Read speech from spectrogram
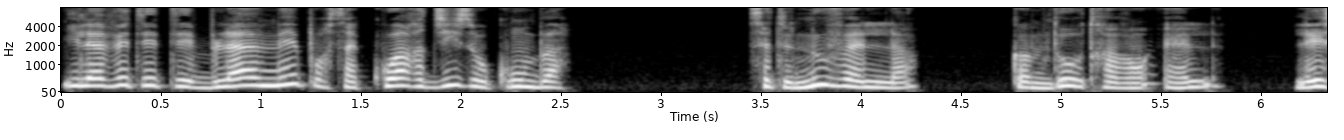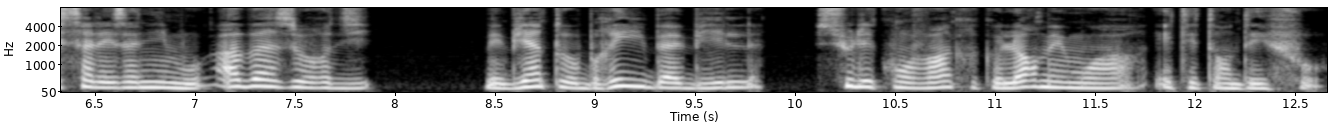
il avait été blâmé pour sa couardise au combat. Cette nouvelle-là, comme d'autres avant elle, laissa les animaux abasourdis, mais bientôt Brille Babil sut les convaincre que leur mémoire était en défaut.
